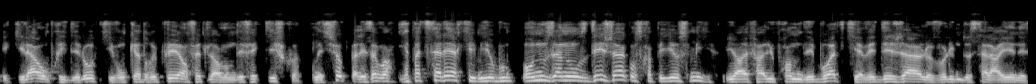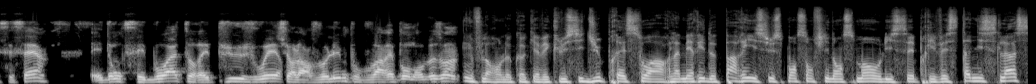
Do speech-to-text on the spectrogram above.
et qui là ont pris des lots qui vont quadrupler en fait leur nombre d'effectifs. Quoi. On est sûr de pas les avoir. Il n'y a pas de salaire qui est mis au bout. On nous annonce déjà qu'on sera payé au SMIC il aurait fallu prendre des boîtes qui avaient déjà le volume de salariés nécessaire et donc, ces boîtes auraient pu jouer sur leur volume pour pouvoir répondre aux besoins. Florent Lecoq avec Lucie Dupressoir. La mairie de Paris suspend son financement au lycée privé Stanislas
